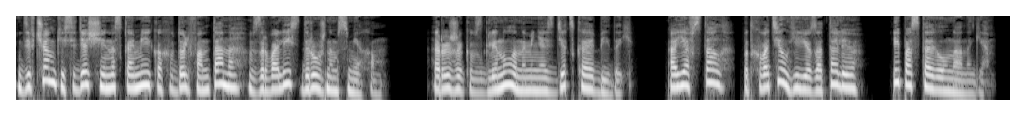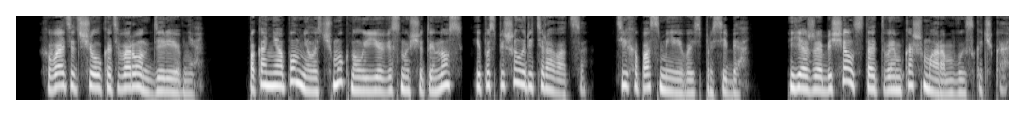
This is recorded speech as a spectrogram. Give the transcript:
Девчонки, сидящие на скамейках вдоль фонтана, взорвались дружным смехом. Рыжик взглянула на меня с детской обидой. А я встал, подхватил ее за талию и поставил на ноги. «Хватит щелкать ворон, деревня!» Пока не опомнилась, чмокнул ее веснущатый нос и поспешил ретироваться, тихо посмеиваясь про себя. «Я же обещал стать твоим кошмаром, выскочка!»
